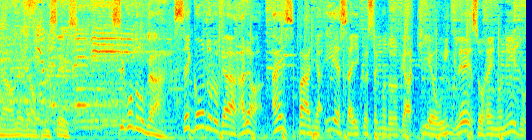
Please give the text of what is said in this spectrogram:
Legal, legal, francês. Segundo lugar. Segundo lugar, alors, a Espanha e essa aí que é o segundo lugar, que é o inglês, o Reino Unido,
